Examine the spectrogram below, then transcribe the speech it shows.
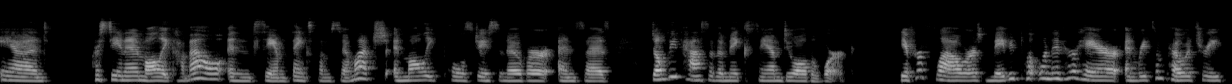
And Christina and Molly come out, and Sam thanks them so much. And Molly pulls Jason over and says, Don't be passive and make Sam do all the work. Give her flowers, maybe put one in her hair, and read some poetry.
